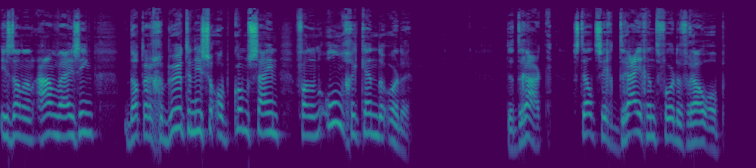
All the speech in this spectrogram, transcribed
is dan een aanwijzing dat er gebeurtenissen op komst zijn van een ongekende orde. De draak stelt zich dreigend voor de vrouw op,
